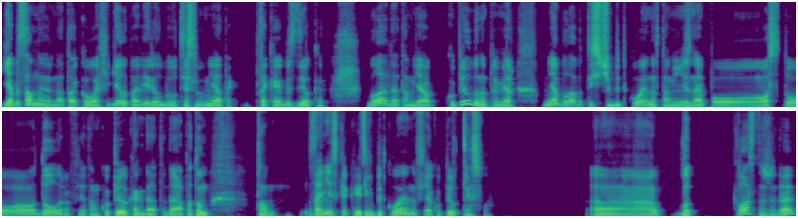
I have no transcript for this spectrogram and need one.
я бы сам, наверное, от такого офигел и поверил бы, вот если бы у меня так, такая бы сделка была, да, там я купил бы, например, у меня была бы тысяча биткоинов, там, я не знаю, по 100 долларов я там купил когда-то, да, а потом там за несколько этих биткоинов я купил Теслу. А, вот классно же, да?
